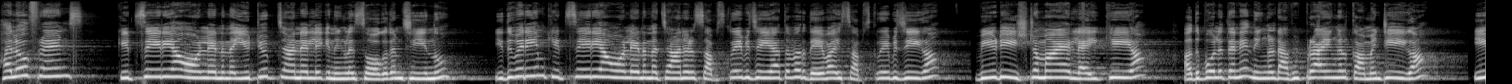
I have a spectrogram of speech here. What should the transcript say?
Hello friends kids area online എന്ന യൂട്യൂബ് ചാനലിലേക്ക് നിങ്ങളെ സ്വാഗതം ചെയ്യുന്നു. ഇതുവരെയും കിഡ്സ് ഏരിയ ഓൺലൈൻ എന്ന ചാനൽ സബ്സ്ക്രൈബ് ചെയ്യാത്തവർ ദയവായി സബ്സ്ക്രൈബ് ചെയ്യുക. വീഡിയോ ഇഷ്ടമായ ലൈക്ക് ചെയ്യുക. അതുപോലെ തന്നെ നിങ്ങളുടെ അഭിപ്രായങ്ങൾ കമന്റ് ചെയ്യുക. ഈ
